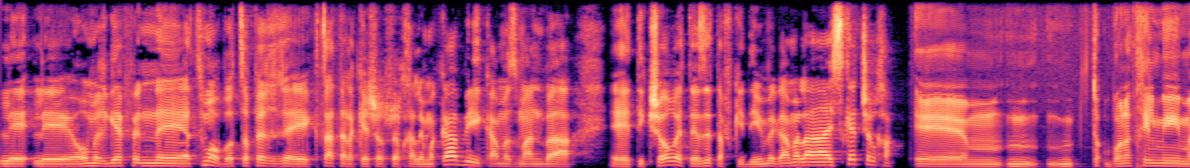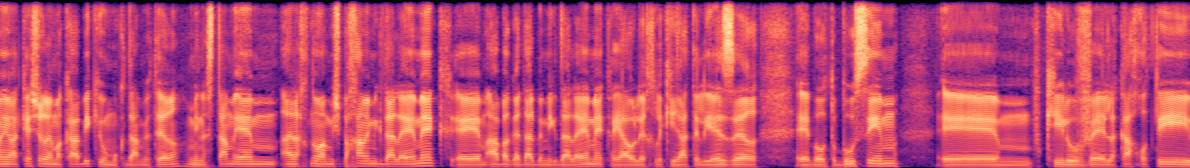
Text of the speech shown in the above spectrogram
לעומר גפן אה, עצמו בוא תספר אה, קצת על הקשר שלך למכבי כמה זמן בתקשורת איזה תפקידים וגם על ההסכת שלך. אמ, בוא נתחיל מהקשר למכבי כי הוא מוקדם יותר מן הסתם הם אנחנו המשפחה ממגדל העמק אבא גדל במגדל העמק היה הולך לקריית אליעזר אה, באוטובוסים. אמ, כאילו ולקח אותי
